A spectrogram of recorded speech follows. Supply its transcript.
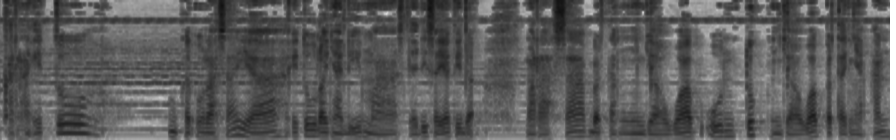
Karena itu bukan ulah saya, itu ulahnya Dimas. Jadi saya tidak merasa bertanggung jawab untuk menjawab pertanyaan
